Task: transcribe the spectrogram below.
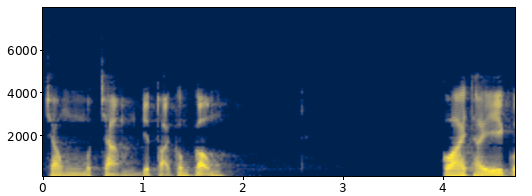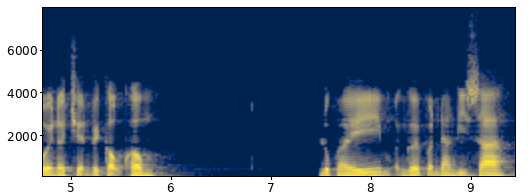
Trong một trạm điện thoại công cộng. Có ai thấy cô ấy nói chuyện với cậu không? Lúc ấy mọi người vẫn đang đi xa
